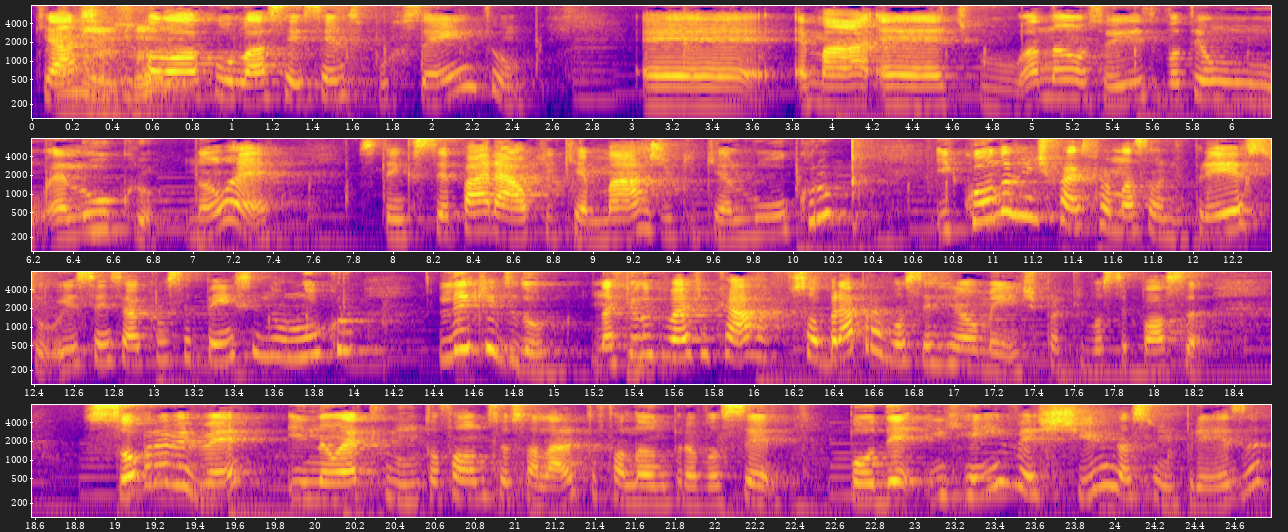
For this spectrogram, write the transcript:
Que Ah, acha não, que isso é- coloco lá 600%, é, é, é tipo, ah não, isso aí vou ter um. é lucro. Não é. Você tem que separar o que, que é margem, o que, que é lucro. E quando a gente faz formação de preço, o essencial é que você pense no lucro líquido, naquilo que vai ficar, sobrar para você realmente, para que você possa sobreviver. E não é que não tô falando do seu salário, tô falando para você poder reinvestir na sua empresa.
